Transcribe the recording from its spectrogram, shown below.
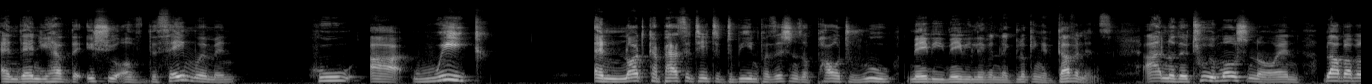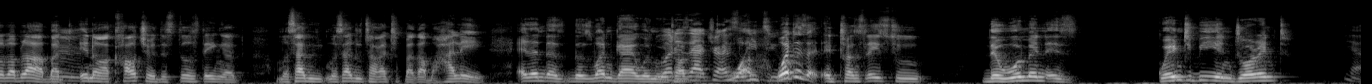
and then you have the issue of the same women who are weak and not capacitated to be in positions of power to rule maybe maybe even like looking at governance i know they're too emotional and blah blah blah blah blah but mm. in our culture there's still staying at Masadu Masadu And then there's there's one guy when we What talk, does that translate what, to? What does it? It translates to the woman is going to be endurant. Yeah.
